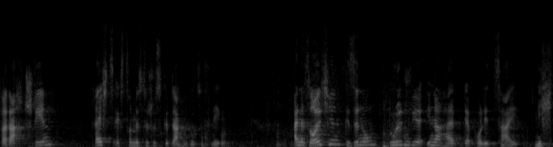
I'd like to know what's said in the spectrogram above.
Verdacht stehen, rechtsextremistisches Gedankengut zu pflegen. Eine solche Gesinnung dulden wir innerhalb der Polizei nicht.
